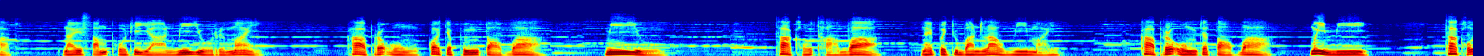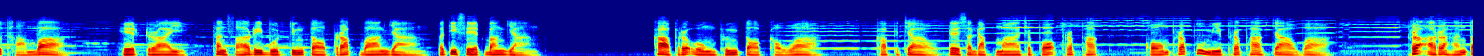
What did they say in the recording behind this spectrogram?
าค ในสัมโพธิญาณมีอยู่หรือไม่ ข้าพระองค์ก็จะพึงตอบว่า มีอยู่ ถ้าเขาถามว่าในปัจจุบันเล่ามีไหม ข้าพระองค์จะตอบว่า ไม่มี ถ้าเขาถามว่า เหตุไรท่านสารีบุตรจึงตอบรับบางอย่าง ปฏิเสธบางอย่าง ข้าพระองค์พึงตอบเขาว่า ข้าพเจ้าได้สดับมาเฉพาะพระพักของพระผู้มีพระภาคเจ้าว่า พระอรหันต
